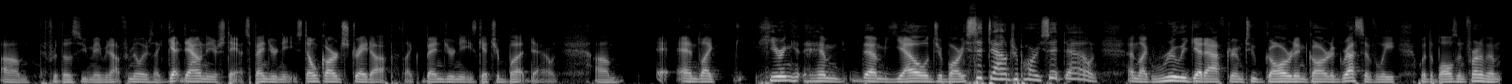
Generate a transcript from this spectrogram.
um, for those of you maybe not familiar, is like get down in your stance, bend your knees, don't guard straight up, like bend your knees, get your butt down. Um, and like hearing him them yell Jabari sit down Jabari sit down and like really get after him to guard and guard aggressively with the balls in front of him.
